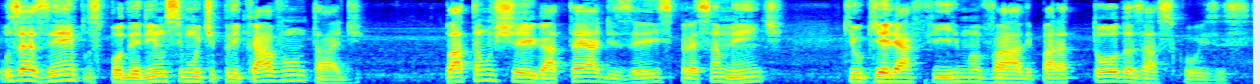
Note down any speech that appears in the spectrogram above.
os exemplos poderiam se multiplicar à vontade. Platão chega até a dizer expressamente que o que ele afirma vale para todas as coisas.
